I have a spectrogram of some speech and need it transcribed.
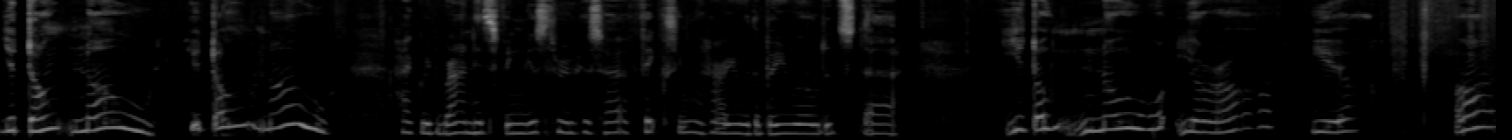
You don't know. You don't know. Hagrid ran his fingers through his hair, fixing Harry with a bewildered stare. You don't know what you are? You Are,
